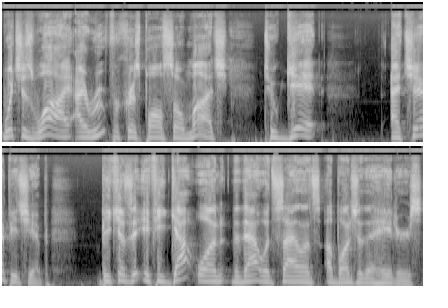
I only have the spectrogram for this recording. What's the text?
which is why I root for Chris Paul so much to get a championship. Because if he got one, that would silence a bunch of the haters.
